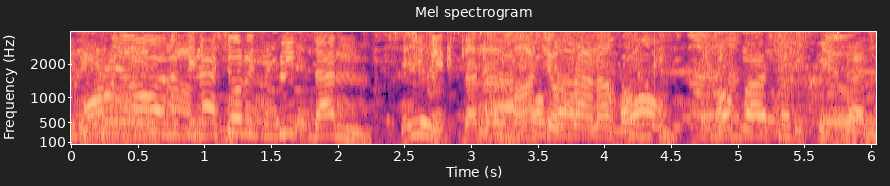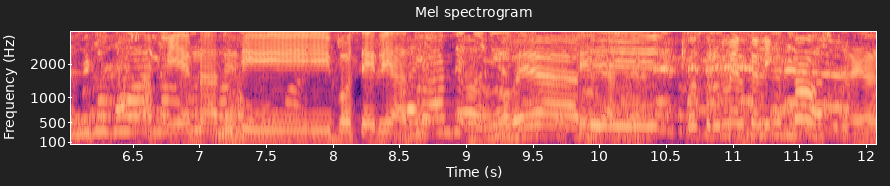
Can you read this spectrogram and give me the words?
Puro yung ano sila, sure, split done. Split dan na. Mga sure na, no? Oo. Opa, sure, split done. ah, PM natin si Boss Elias. O kaya si Boss Romel Calixto. Ayun,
